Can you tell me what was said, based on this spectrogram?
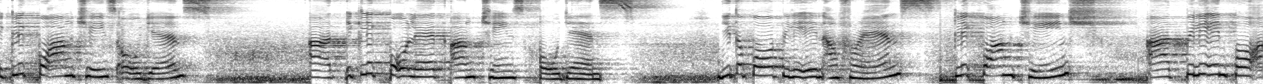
I-click po ang change audience. At i-click po ulit ang change audience. Dito po, piliin ang friends. Click po ang change. At piliin po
